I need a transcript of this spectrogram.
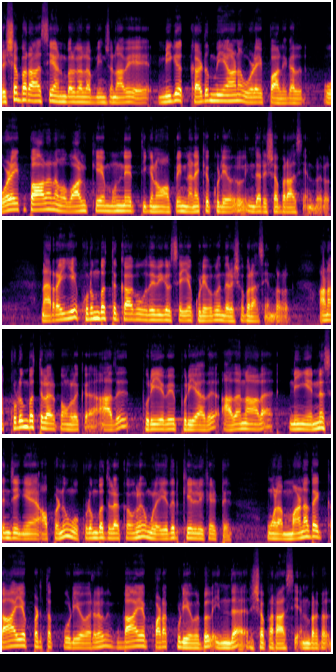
ரிஷப ராசி அன்பர்கள் அப்படின்னு சொன்னாவே மிக கடுமையான உழைப்பாளிகள். உழைப்பால் நம்ம வாழ்க்கையை முன்னேற்றிக்கணும் அப்படின்னு நினைக்கக்கூடியவர்கள் இந்த ரிஷபராசி என்பவர்கள் நிறைய குடும்பத்துக்காக உதவிகள் செய்யக்கூடியவர்கள் இந்த ரிஷபராசி என்பவர்கள் ஆனால் குடும்பத்தில் இருக்கவங்களுக்கு அது புரியவே புரியாது. அதனால் நீங்கள் என்ன செஞ்சீங்க அப்படின்னு உங்கள் குடும்பத்தில் இருக்கவங்களே உங்களை எதிர்கேள்வி கேட்டு உங்களை மனதை காயப்படுத்தக்கூடியவர்கள் காயப்படக்கூடியவர்கள் இந்த ரிஷபராசி என்பர்கள்.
